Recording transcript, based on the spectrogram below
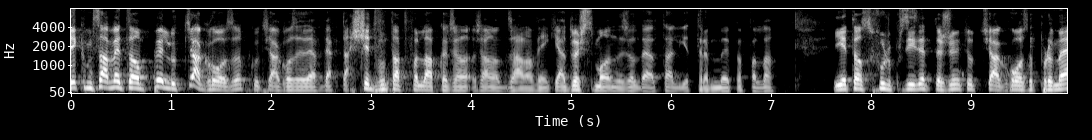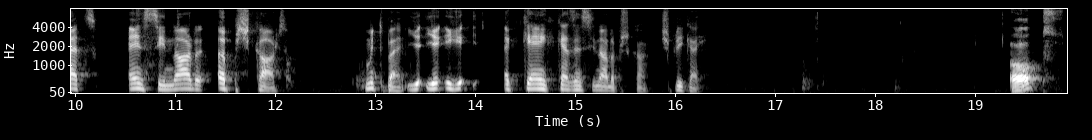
E começava então pelo Tiago Rosa, porque o Tiago Rosa deve, deve estar cheio de vontade de falar, porque ele já, já, não- já não vem aqui há duas semanas, ele deve estar ali a tremer para falar. E então, se for o presidente da junta, o Tiago Rosa promete ensinar a pescar. Muito bem. E, e- e a quem é que queres ensinar a pescar? Explica aí. Ops,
